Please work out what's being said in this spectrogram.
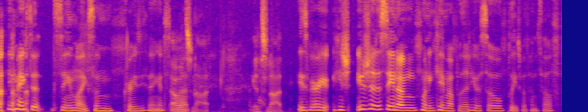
he makes it seem like some crazy thing. It's Oh, not. it's not. It's not. He's very. He sh- you should have seen him when he came up with it. He was so pleased with himself.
